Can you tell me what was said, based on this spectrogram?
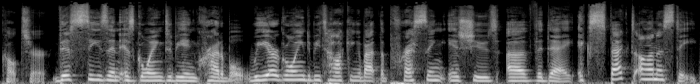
culture. This season is going to be incredible. We are going to be talking about the pressing issues of the day. Expect honesty.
